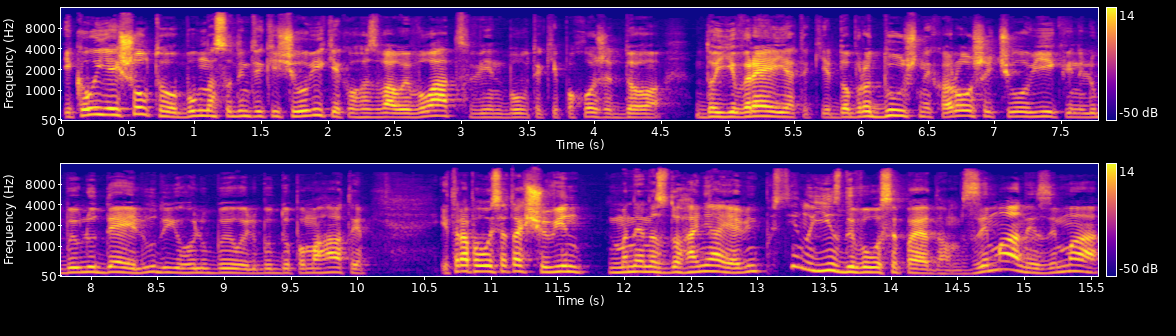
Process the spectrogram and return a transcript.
І коли я йшов, то був у нас один такий чоловік, якого звали Влад. Він був такий похожий до, до єврея, такий добродушний, хороший чоловік. Він любив людей, люди його любили, любив допомагати. І трапилося так, що він мене наздоганяє. Він постійно їздив велосипедом. Зима, не зима,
